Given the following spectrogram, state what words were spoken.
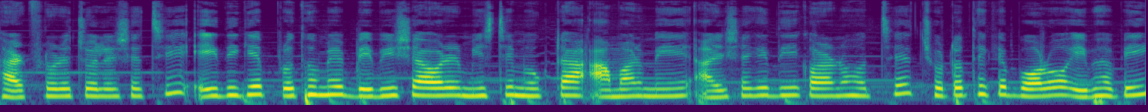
থার্ড ফ্লোরে চলে এসেছি। এইদিকে প্রথমে বেবি শাওয়ারের মিষ্টি মুখটা আমার মেয়ে আরিশাকে দিয়ে করানো হচ্ছে। ছোট থেকে বড় এইভাবেই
